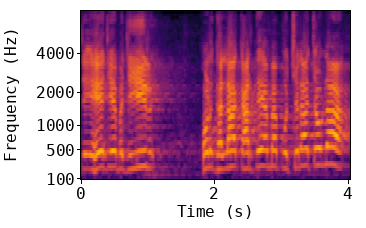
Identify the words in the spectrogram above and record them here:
ਤੇ ਇਹ ਜੇ ਵਜ਼ੀਰ ਹੁਣ ਗੱਲਾਂ ਕਰਦੇ ਆ, ਮੈਂ ਪੁੱਛਣਾ ਚਾਹੁੰਦਾ,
